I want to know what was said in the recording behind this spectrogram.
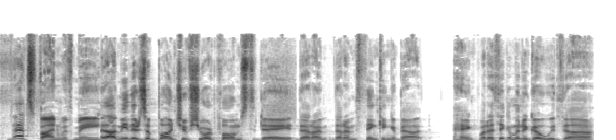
That's fine with me. I mean, there's a bunch of short poems today that I'm that I'm thinking about, Hank, but I think I'm going to go with uh,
